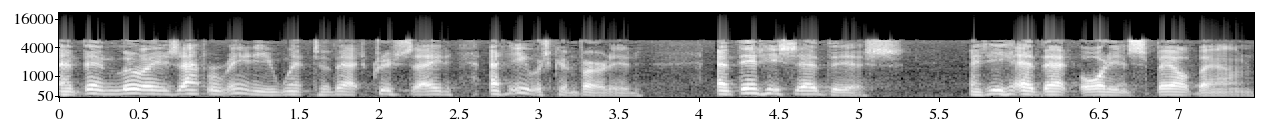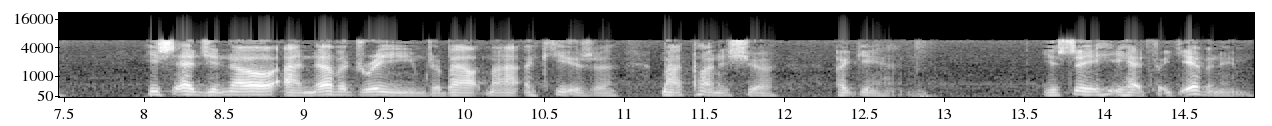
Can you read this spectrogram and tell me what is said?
And then Louis Zamperini went to that crusade, and he was converted. And then he said this, and he had that audience spellbound. He said, You know, I never dreamed about my accuser, my punisher, again. You see, he had forgiven him.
